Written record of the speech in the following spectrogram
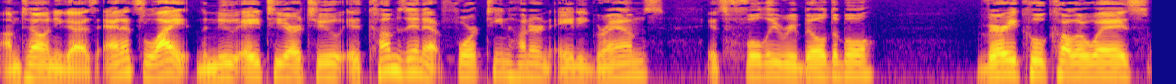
I'm telling you guys, and it's light. The new ATR 2, it comes in at 1480 grams. It's fully rebuildable. Very cool colorways.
